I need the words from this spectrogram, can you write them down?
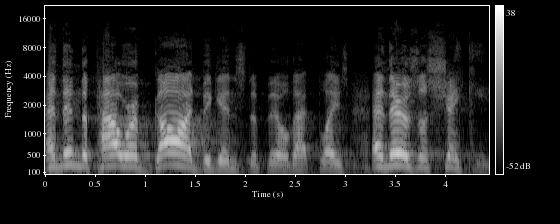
And then the power of God begins to fill that place, and there's a shaking.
